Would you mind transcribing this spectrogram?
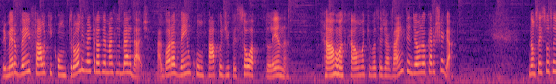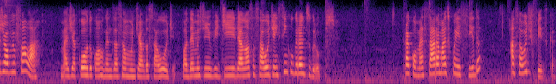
Primeiro venho e falo que controle vai trazer mais liberdade. Agora venho com um papo de pessoa plena. Calma, calma, que você já vai entender onde eu quero chegar. Não sei se você já ouviu falar, mas de acordo com a Organização Mundial da Saúde, podemos dividir a nossa saúde em cinco grandes grupos. Para começar, a mais conhecida, a saúde física,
